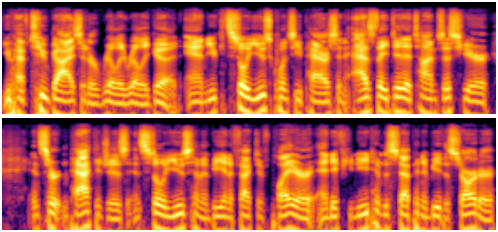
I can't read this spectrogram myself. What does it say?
you have two guys that are really, really good, and you can still use Quincy Patterson as they did at times this year in certain packages, and still use him and be an effective player. And if you need him to step in and be the starter,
